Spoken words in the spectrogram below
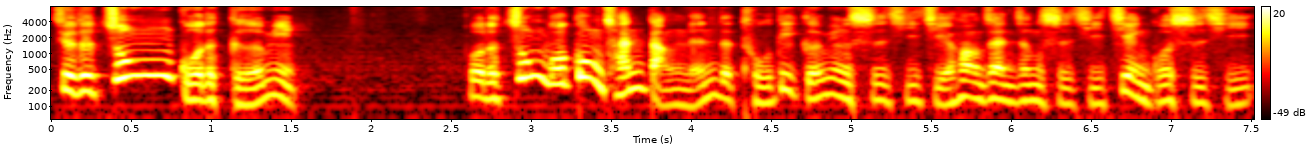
就是中国的革命，或者中国共产党人的土地革命时期、解放战争时期、建国时期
